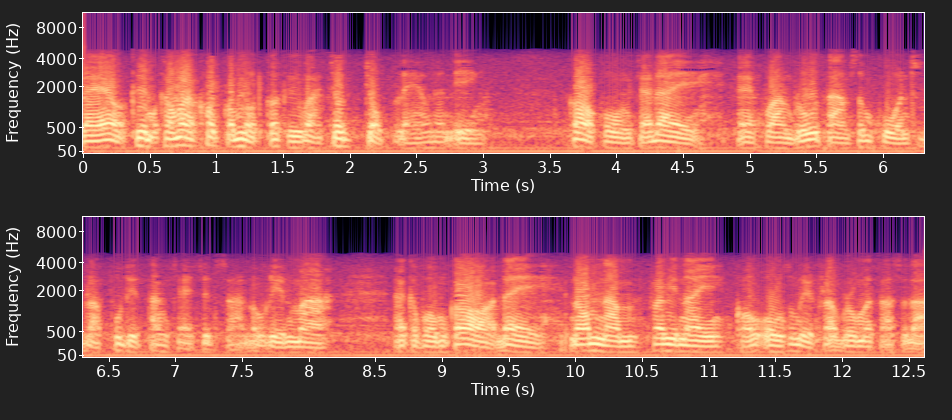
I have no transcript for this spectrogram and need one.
แล้วคือคำว่าครบกำหนดก็คือว่าจนจบแล้วนั่นเอง ก็คงจะได้ความรู้ตามสมควรสำหรับผู้ที่ตั้งใจศึกษาเราเรียนมา กับผมก็ได้น้อมนำพระวินัยขององค์สมเด็จพระบรมศาสดา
